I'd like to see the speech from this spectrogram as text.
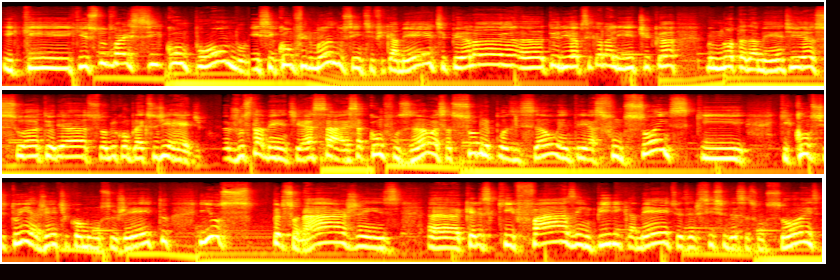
e que, que isso tudo vai se compondo e se confirmando cientificamente pela uh, teoria psicanalítica, notadamente a sua teoria sobre o complexo de Édipo. Justamente essa, essa confusão, essa sobreposição entre as funções que, que constituem a gente como um sujeito e os personagens, uh, aqueles que fazem empiricamente o exercício dessas funções,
